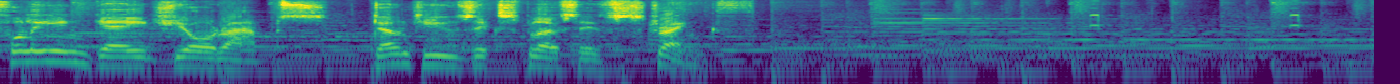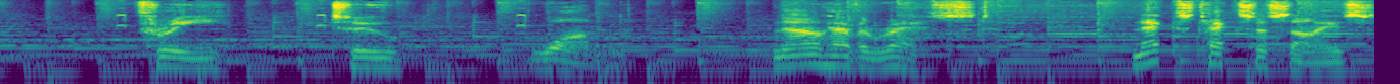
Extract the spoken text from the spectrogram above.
Fully engage your abs, don't use explosive strength. 3, 2, 1. Now have a rest. Next exercise,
